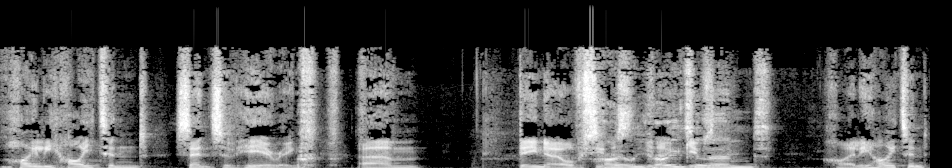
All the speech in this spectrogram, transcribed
highly heightened sense of hearing. Um, you know, obviously, this, Highly you know, gives- heightened. Highly heightened.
